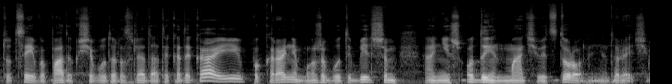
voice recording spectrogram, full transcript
то цей випадок ще буде розглядати КДК, і покарання може бути більшим ніж один матч відсторонення. До речі,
